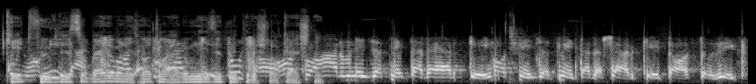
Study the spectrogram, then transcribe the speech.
Két fürdőszobája van egy 63 négyzetméteres lakásnak? 63 négyzetméter erkély, 6 négyzetméteres erkély tartozik.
